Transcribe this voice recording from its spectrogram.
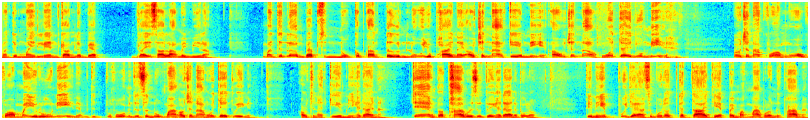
มันจะไม่เล่นกันและแบบไร้สาระไม่มีแล้ว มันจะเริ่มแบบสนุกกับการตื่นรู้อยู่ภายในเอาชนะเกมนี้ เอาชนะหัวใจดวงนี้ เอาชนะความโง่ความไม่รู้นี้เนี่ยมันจะโอ้โหมันจะสนุกมากเอาชนะหัวใจตัวเองเนี่ย เอาชนะเกมนี้ให้ได้นะ แจ้งต่อท่าบริสุทธิ์ตัวเองให้ได้นะพวกเรา ทีนี้ผู้ใหญ่สมมุติเรากระจายเทปไปมากๆพวกเรานึกภาพนะ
